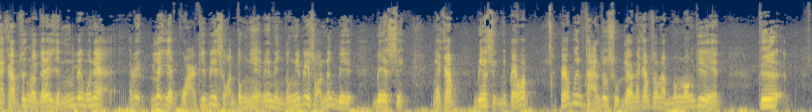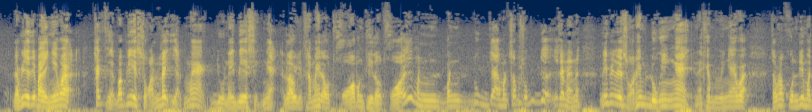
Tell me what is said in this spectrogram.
นะครับ ซึ่งเราจะได้เห็นเรื่องพวกเนี้ยละเอียดกว่าที่พี่สอนตรงนี้นิดหนึ่งตรงนี้พี่สอนเรื่องเบสิกนะครับเบสิกนี่แปลว่าแปลว่าพื้นฐานสุดๆแล้วนะครับสำหรับน้องๆที่คือเดี๋ยวพี่อธิบายอย่างนี้ว่า ถ้าเกิดว่าพี่สอนละเอียดมากอยู่ในเบสิกเนี่ย เราจะทำให้เราท้อบางทีเราท้อเอ้ยมันมันยุ่งยากมันซับซ้อนเยอะขนาดนั้นอันนี้พี่เลยสอนให้มันดูง่ายๆนะครับมันง่ายๆว่าสำหรับคนที่มา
